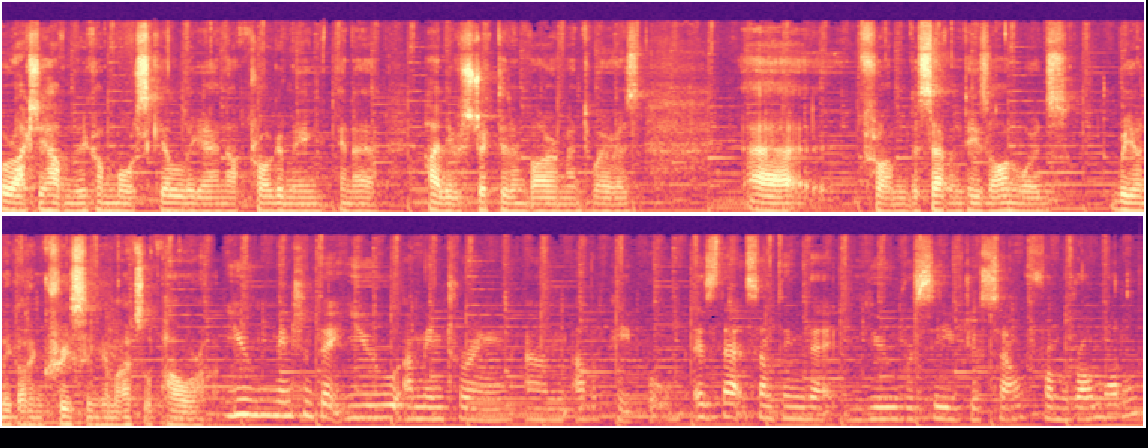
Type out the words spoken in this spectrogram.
we're actually having to become more skilled again at programming in a highly restricted environment, whereas uh, from the 70s onwards, we only got increasing amounts of power. You mentioned that you are mentoring um, other people. Is that something that you received yourself from a role model?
